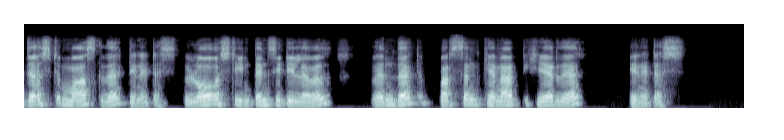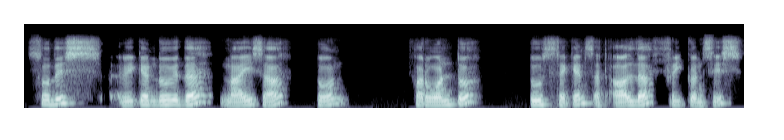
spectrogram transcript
just mask the tinnitus, lowest intensity level when that person cannot hear their tinnitus. So this we can do with the noise or tone for 1 to 2 seconds at all the frequencies,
